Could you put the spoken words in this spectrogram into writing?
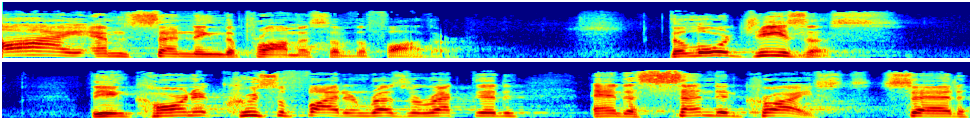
I am sending the promise of the Father. The Lord Jesus, the incarnate, crucified, and resurrected, and ascended Christ said,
